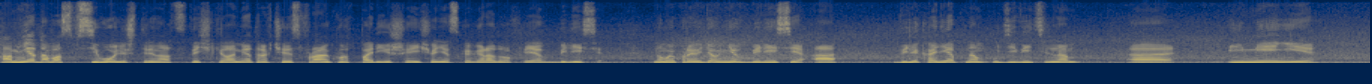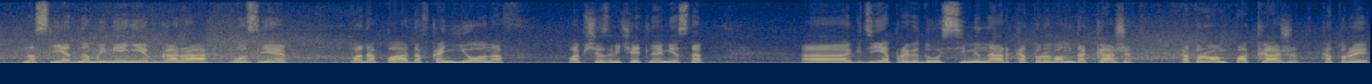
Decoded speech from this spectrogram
А мне до вас всего лишь 13 тысяч километров через Франкфурт, Париж и еще несколько городов. Я в Тбилиси. Но мы проведем не в Тбилиси, а в великолепном, удивительном э, имении, наследном имении в горах, возле водопадов, каньонов. Вообще замечательное место, э, где я проведу семинар, который вам докажет, который вам покажет, который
